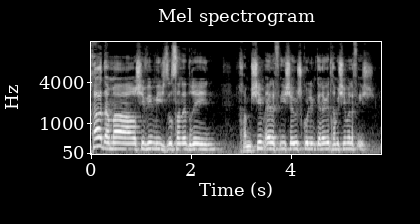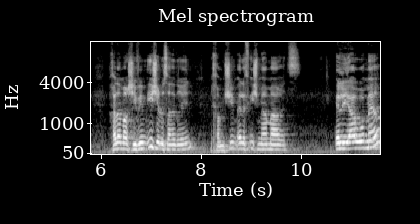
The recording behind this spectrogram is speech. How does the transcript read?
אחד אמר שבעים איש זו סנהדרין, חמישים אלף איש היו שקולים כנגד חמישים אלף איש. אחד אמר שבעים איש אלו סנהדרין, וחמישים אלף איש מעם הארץ. אליהו אומר.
